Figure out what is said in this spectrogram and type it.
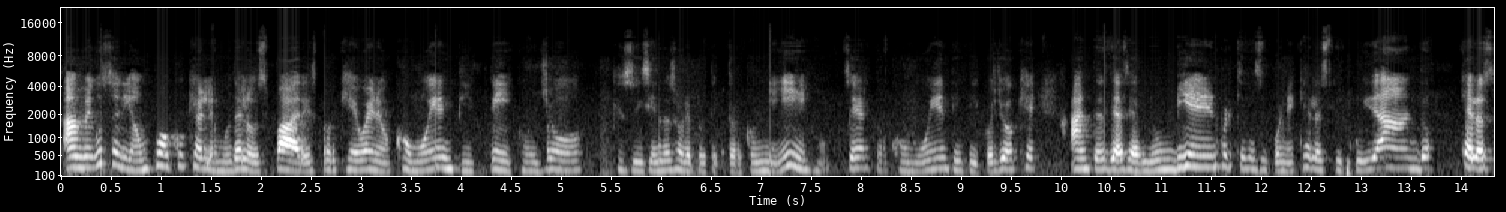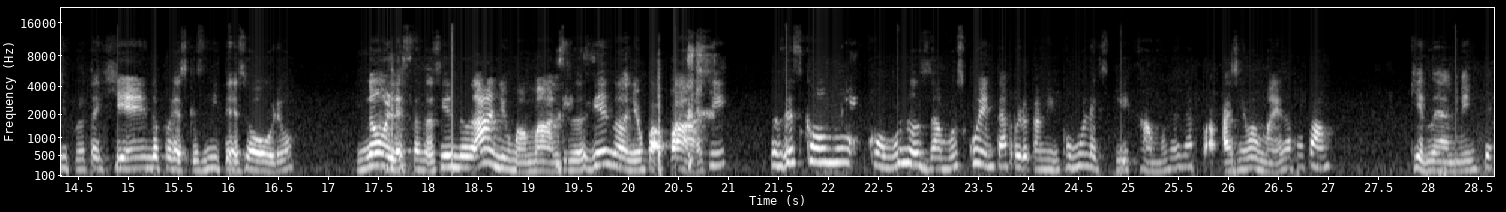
A mí me gustaría un poco que hablemos de los padres, porque bueno, ¿cómo identifico yo estoy siendo sobreprotector con mi hijo, ¿cierto? ¿Cómo identifico yo que antes de hacerle un bien, porque se supone que lo estoy cuidando, que lo estoy protegiendo, pero es que es mi tesoro, no, le estás haciendo daño, mamá, le estás haciendo daño, papá, ¿sí? Entonces, ¿cómo, cómo nos damos cuenta, pero también cómo le explicamos a esa, a esa mamá y a esa papá que realmente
